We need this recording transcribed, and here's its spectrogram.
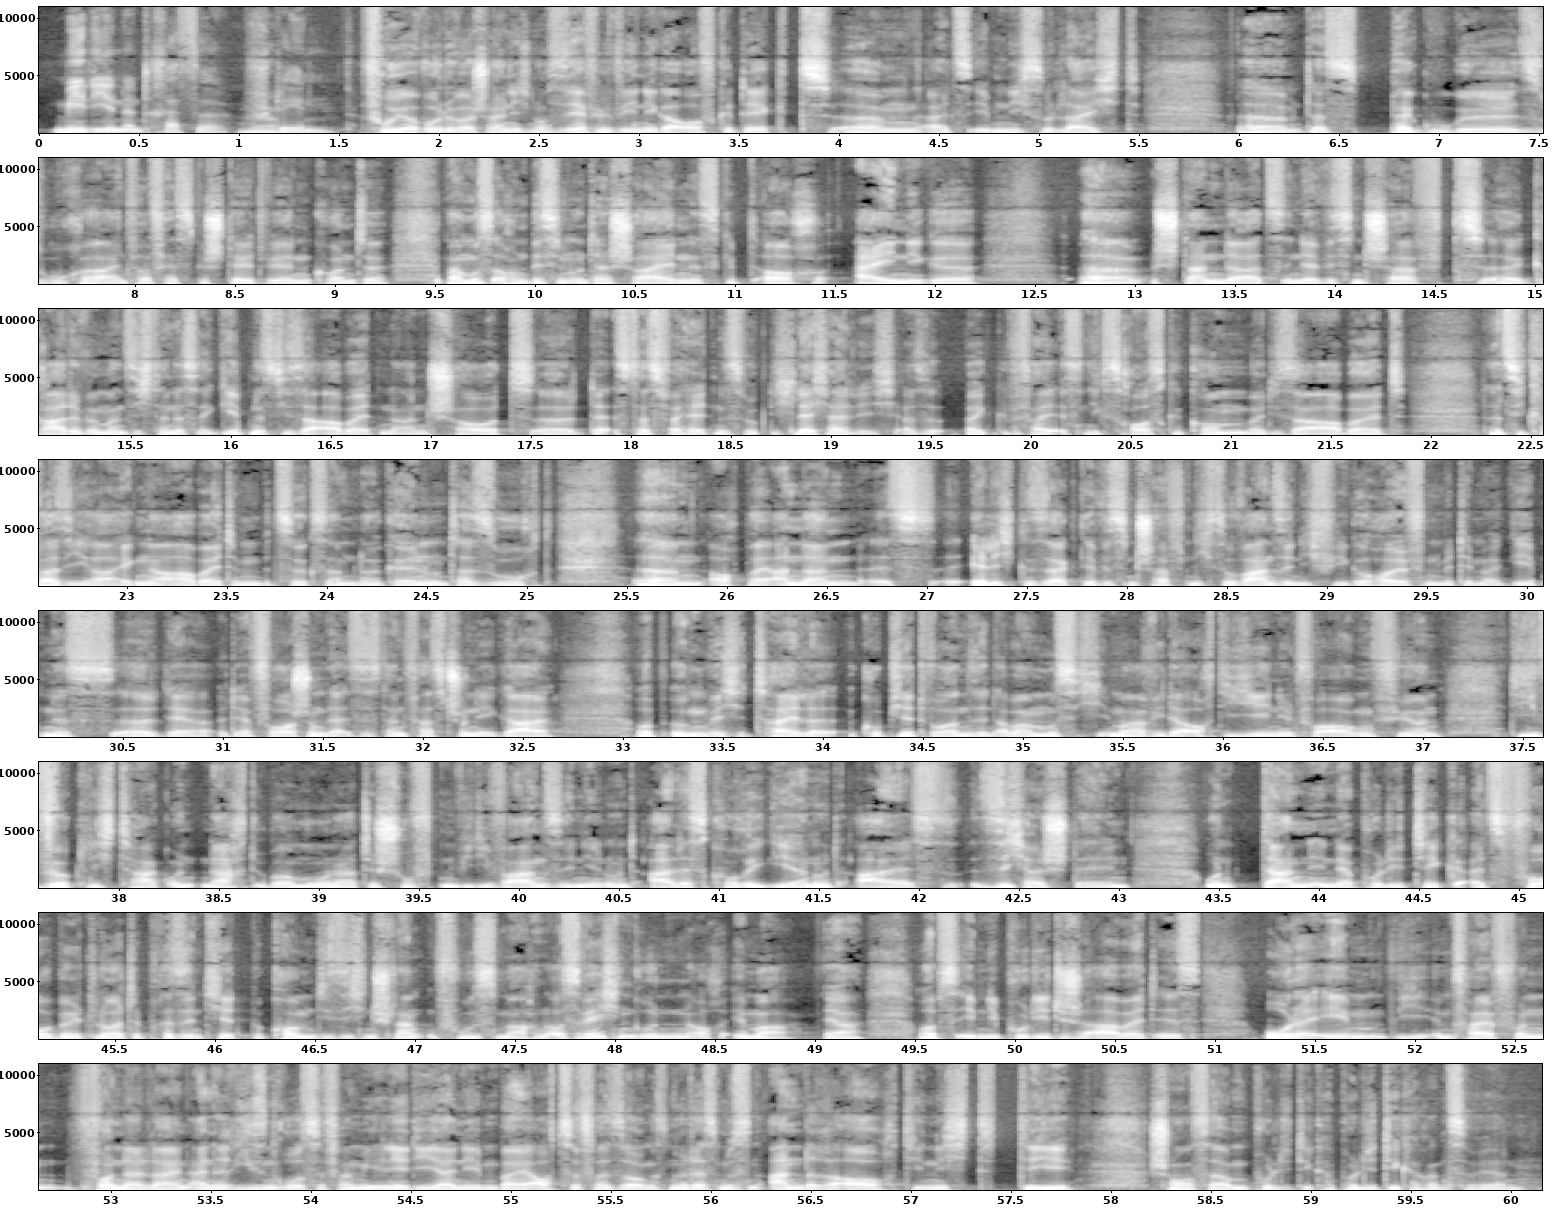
Medieninteresse stehen. Ja. Früher wurde wahrscheinlich noch sehr viel weniger aufgedeckt, ähm, als eben nicht so leicht äh, das per Google-Suche einfach festgestellt werden konnte. Man muss auch ein bisschen unterscheiden. Es gibt auch einige äh, Standards in der Wissenschaft, äh, gerade wenn man sich dann das Ergebnis dieser Arbeiten anschaut, äh, da ist das Verhältnis wirklich lächerlich. Also bei Giffey ist nichts rausgekommen bei dieser Arbeit. Da hat sie quasi ihre eigene Arbeit im Bezirksamt Neukölln untersucht. Ähm, auch bei anderen ist ehrlich gesagt der Wissenschaft nicht so wahnsinnig viel geholfen mit dem Ergebnis äh, der, der Forschung. Da ist es dann fast schon egal, ob irgendwelche Teile kopiert worden sind. Aber man muss sich immer wieder auch diejenigen vor Augen führen, die wirklich Tag und Nacht über Monate schuften wie die Wahnsinnigen und alles korrigieren und alles sicher sicherstellen und dann in der Politik als Vorbild Leute präsentiert bekommen, die sich einen schlanken Fuß machen, aus welchen Gründen auch immer, ja, ob es eben die politische Arbeit ist oder eben wie im Fall von von der Leyen eine riesengroße Familie, die ja nebenbei auch zu versorgen ist. Nur das müssen andere auch, die nicht die Chance haben, Politiker, Politikerin zu werden.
